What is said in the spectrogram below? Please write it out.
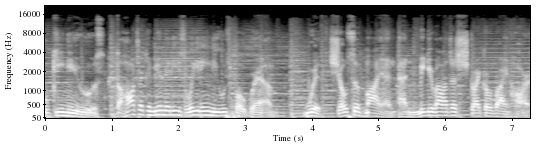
Spooky News, the Haunter community's leading news program, with Joseph Mayan and meteorologist Stryker Reinhardt.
